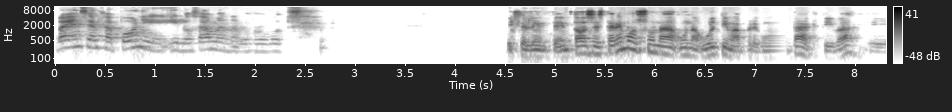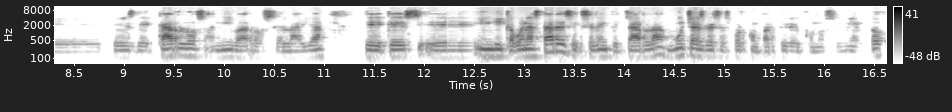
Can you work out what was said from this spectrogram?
Váyanse al Japón y, los aman a los robots. Excelente. Entonces, tenemos una, una última pregunta activa, eh, que es de Carlos Aníbal Roselaya que eh, indica, buenas tardes, excelente charla, muchas gracias por compartir el conocimiento.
